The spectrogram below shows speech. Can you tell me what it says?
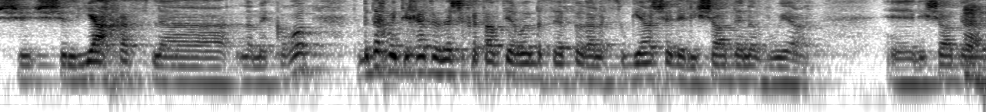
ש, של יחס למקורות. אתה בטח מתייחס לזה שכתבתי הרבה בספר על הסוגיה של אלישע בן אבויה. אה, אלישע בן... כן.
